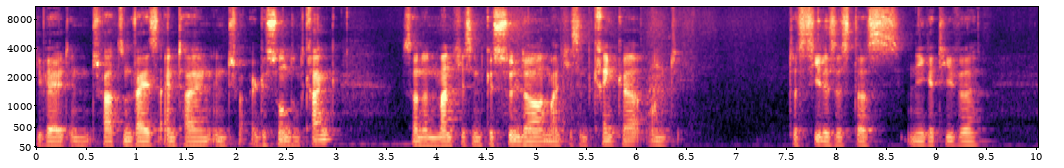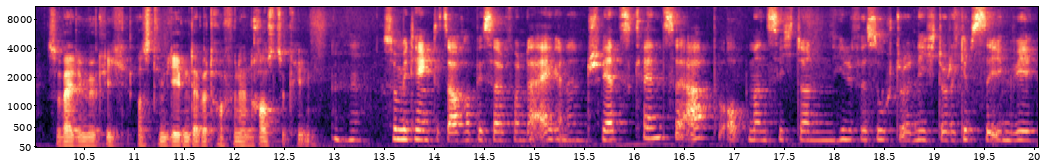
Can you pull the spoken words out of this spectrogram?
die Welt in Schwarz und Weiß einteilen, in gesund und krank, sondern manche sind gesünder und manche sind kränker und das Ziel ist es, das Negative so weit wie möglich aus dem Leben der Betroffenen rauszukriegen. Mhm. Somit hängt jetzt auch ein bisschen von der eigenen Schmerzgrenze ab, ob man sich dann Hilfe sucht oder nicht. Oder gibt es da irgendwie,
